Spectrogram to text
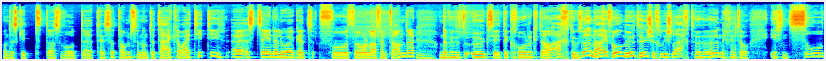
Und es gibt das, wo der Tessa Thompson und der Taika Waititi äh, eine Szene schauen von Thor Love and Thunder mhm. und dann findet so, oh, sieht der Korg da echt aus? Ah nein, voll nicht, das ist ein bisschen schlecht. und ich finde so, ihr seid so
